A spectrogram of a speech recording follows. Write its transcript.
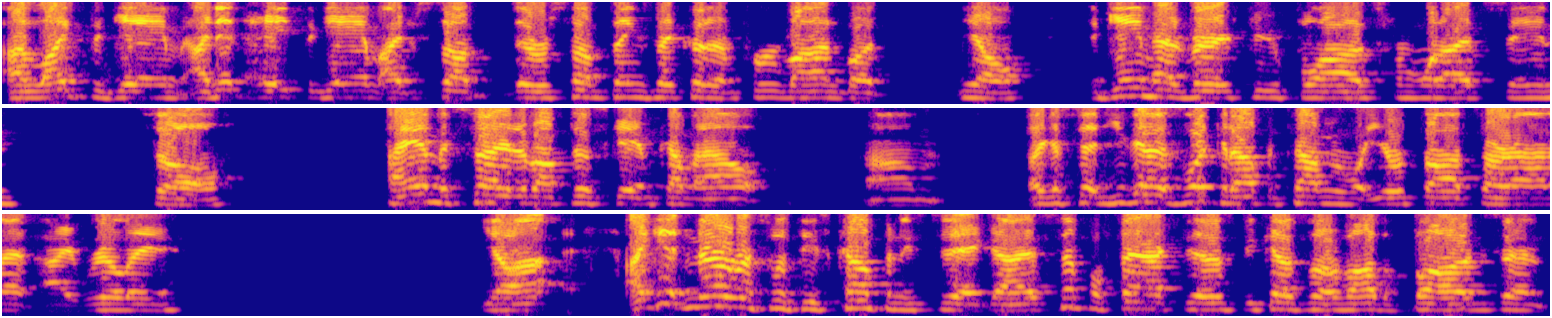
I like the game. I didn't hate the game. I just thought there were some things they could improve on, but you know, the game had very few flaws from what I've seen. So I am excited about this game coming out. Um, like I said, you guys look it up and tell me what your thoughts are on it. I really, you know, I, I get nervous with these companies today, guys. Simple fact is because of all the bugs and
